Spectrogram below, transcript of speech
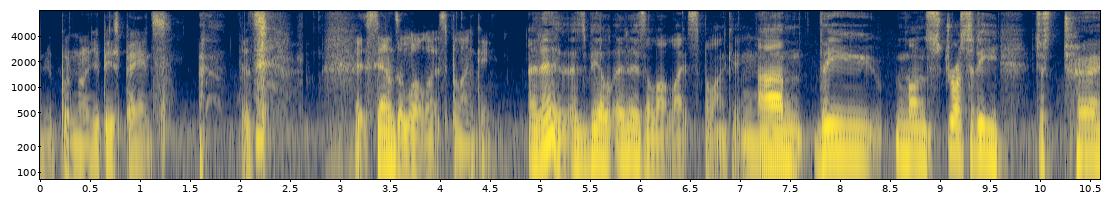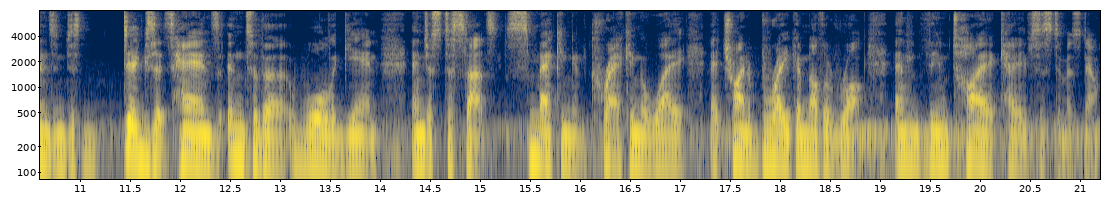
You're putting on your best pants. It's, it sounds a lot like spelunking. It is. It's be a, it is a lot like spelunking. Um, the monstrosity just turns and just digs its hands into the wall again, and just to start smacking and cracking away at trying to break another rock. And the entire cave system is now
